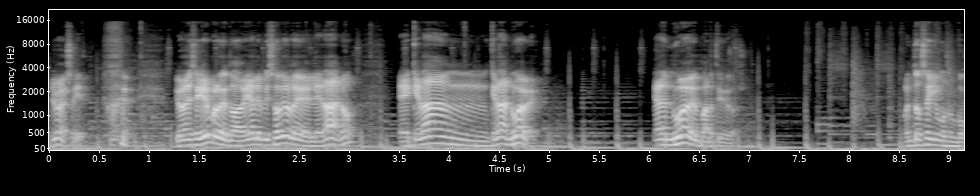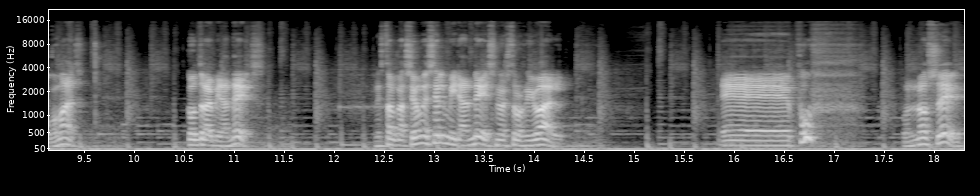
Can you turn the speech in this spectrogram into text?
Yo voy a seguir. Yo voy a seguir porque todavía el episodio le, da, ¿no? Eh, quedan... Quedan nueve. Quedan nueve partidos. Momento seguimos un poco más. Contra el Mirandés. En esta ocasión es el Mirandés, nuestro rival. Eh... Uf, pues no sé.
